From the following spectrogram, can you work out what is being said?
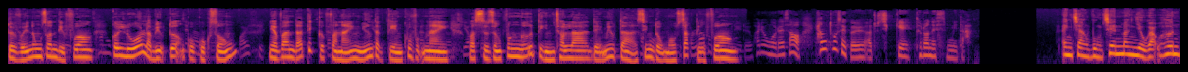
Đối với nông dân địa phương, coi lúa là biểu tượng của cuộc sống. Nhà văn đã tích cực phản ánh những đặc điểm khu vực này và sử dụng phương ngữ tỉnh Chola để miêu tả sinh động màu sắc địa phương. Anh chàng vùng trên mang nhiều gạo hơn,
